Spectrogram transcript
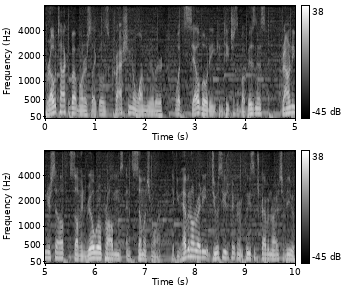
bro talk about motorcycles, crashing a one wheeler, what sailboating can teach us about business, grounding yourself, solving real world problems, and so much more. If you haven't already, do us a huge favor and please subscribe and write us a review.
